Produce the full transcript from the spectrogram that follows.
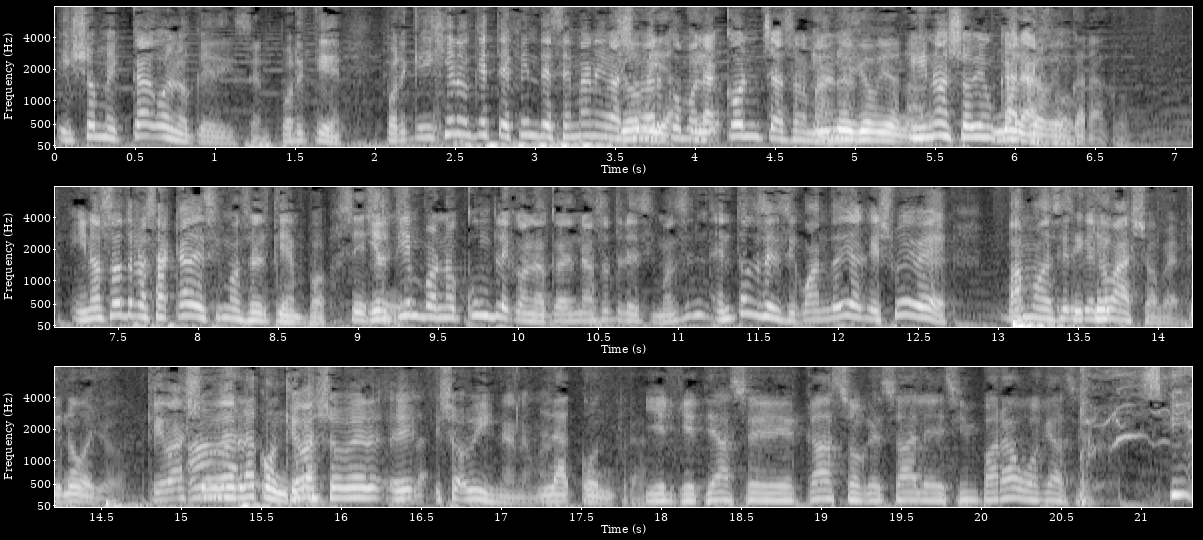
Y yo me cago en lo que dicen. ¿Por qué? Porque dijeron que este fin de semana iba a llover como y- la concha su y hermana. no llovió nada. Y no llovió un No carajo. llovió un carajo. Y nosotros acá decimos el tiempo. Sí, y el sí. tiempo no cumple con lo que nosotros decimos. Entonces, si cuando diga que llueve, vamos a decir Sí, que, no va a llover. Que no va a llover. Que va a Ah, llover, la contra. que va a llover eh, La- llovizna nomás. La contra. Y el que te hace caso que sale sin paraguas, ¿qué hace? Sí,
